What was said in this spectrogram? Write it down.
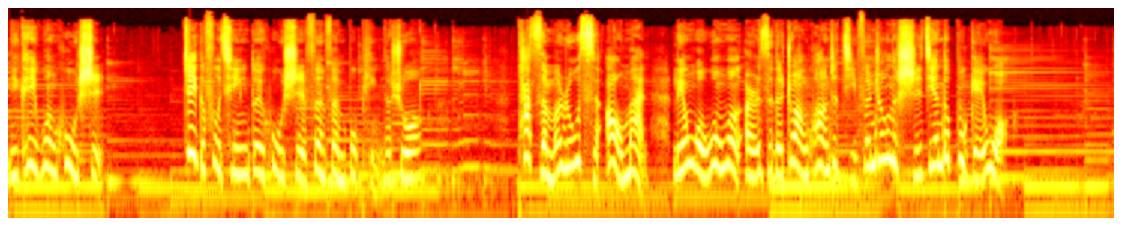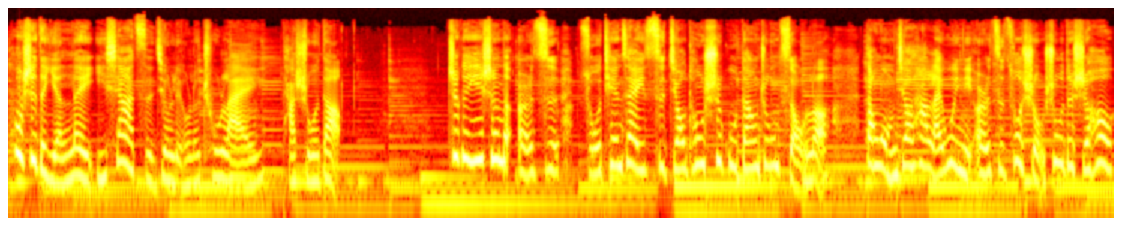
你可以问护士。”这个父亲对护士愤愤不平地说：“他怎么如此傲慢，连我问问儿子的状况这几分钟的时间都不给我？”护士的眼泪一下子就流了出来。他说道：“这个医生的儿子昨天在一次交通事故当中走了。当我们叫他来为你儿子做手术的时候，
